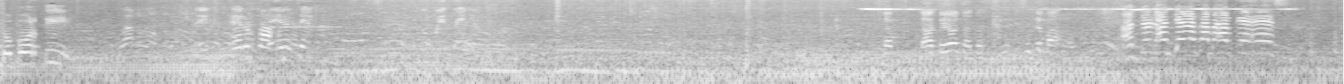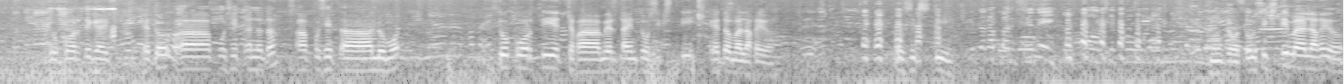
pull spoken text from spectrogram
240. Meron pa ako. Kumaintay lang. Lahat yun, tatas sila ba? Andyan, andyan lang sa RKS. 240 guys. Ito ah, pusit ano to? Ah, pusit ah, lumot. 240 at saka meron tayong 260. Ito malaki oh. 260. Kita napansin eh. 40 po lang yan. Ito, 260 malaki oh.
